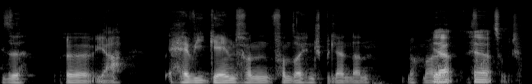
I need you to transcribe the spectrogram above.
diese, äh, ja, Heavy Games von, von solchen Spielern dann nochmal ja, bevorzugt. Ja.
